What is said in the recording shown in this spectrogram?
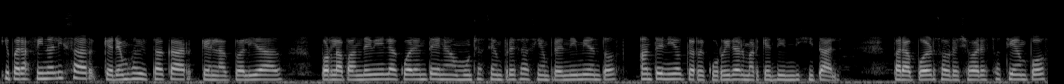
Y para finalizar, queremos destacar que en la actualidad, por la pandemia y la cuarentena, muchas empresas y emprendimientos han tenido que recurrir al marketing digital para poder sobrellevar estos tiempos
